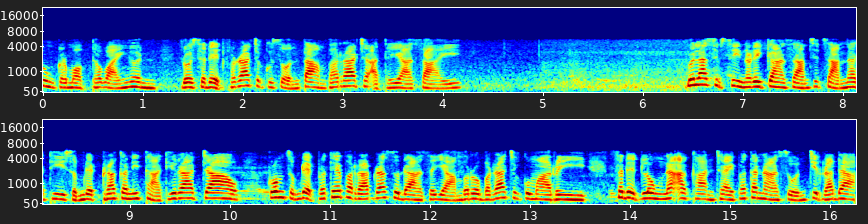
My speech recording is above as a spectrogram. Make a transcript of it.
ทุนกระหม่อมถวายเงิน โดยเสด็จพระราชกุศลตามพระราชอัธยาศัย เวลา 14นาฬิกา33 นาทีสมเด็จพระกนิษฐาธิราชเจ้า กรมสมเด็จพระเทพรัตนราชสุดาสยามบรมราชกุมารี เสด็จลงณอาคารชัยพัฒนาสวนจิตรดา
